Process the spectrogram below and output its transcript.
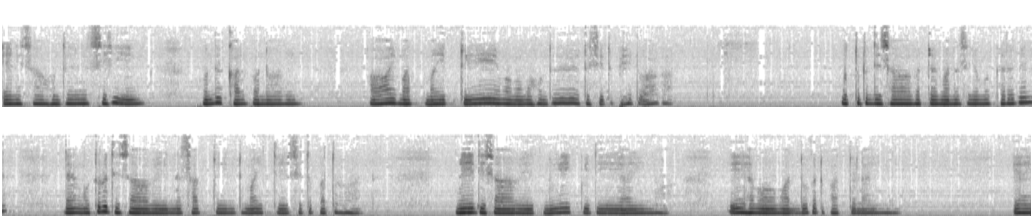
එනිසා හොඳ සිහියෙන් හොඳ කල්පනාවෙන් ආයිමත් මෛත්‍රී මම හොඳට සිත පිහිටවාගන්න උත්තුරු දිසාවට මනස යොමු කරගෙන දැන් උතුරු දිසාවේ ඉන්න සත්වීන්ට මෛත්‍රී සිත පතුරවන්න. මේ දිසාවේත් නුවෙක් විදිේ අයින්නවා ඒ හැමෝමත් දුකට පත්වෙලා ඉන්නේ. එය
